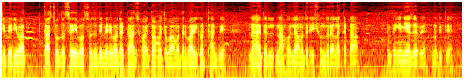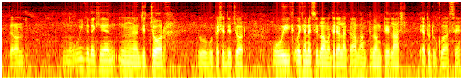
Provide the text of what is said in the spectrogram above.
যে বেরিবাদ কাজ চলতেছে, এই বছর যদি বেরিবাদের কাজ হয়, তো হয়তো বা আমাদের বাড়িঘর থাকবে। না হয়তো, না হলে আমাদের এই সুন্দর এলাকাটা ভেঙে নিয়ে যাবে নদীতে। কারণ ওই যে দেখেন যে চর, ও- ওই পাশে যে চর, ওই, ওইখানে ছিল আমাদের এলাকা, ভাঙতে ভাঙতে লাস্ট এতটুকু আছে।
